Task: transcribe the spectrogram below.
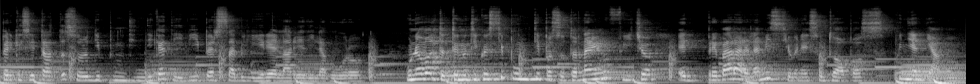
perché si tratta solo di punti indicativi per stabilire l'area di lavoro. Una volta ottenuti questi punti posso tornare in ufficio e preparare la missione su Topos, quindi andiamo!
